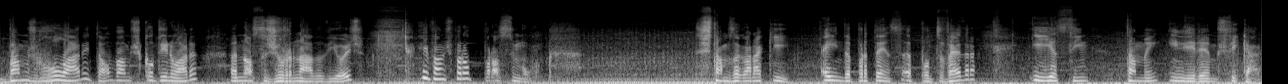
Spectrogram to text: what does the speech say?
vamos rolar então, vamos continuar a nossa jornada de hoje e vamos para o próximo. Estamos agora aqui, ainda pertence a Pontevedra e assim também iremos ficar.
